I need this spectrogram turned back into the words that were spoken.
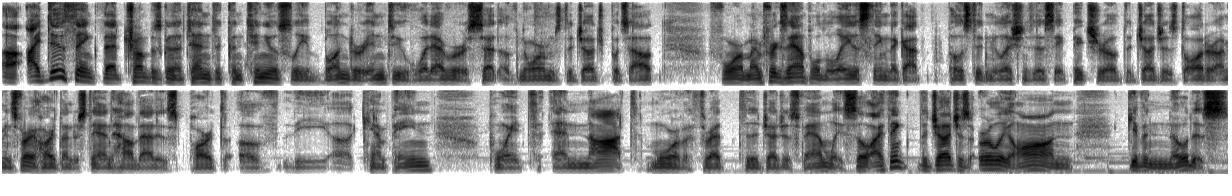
Uh, I do think that Trump is going to tend to continuously blunder into whatever set of norms the judge puts out for him. I mean, for example, the latest thing that got posted in relation to this, a picture of the judge's daughter. I mean, it's very hard to understand how that is part of the uh, campaign point and not more of a threat to the judge's family. So I think the judge has early on given notice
